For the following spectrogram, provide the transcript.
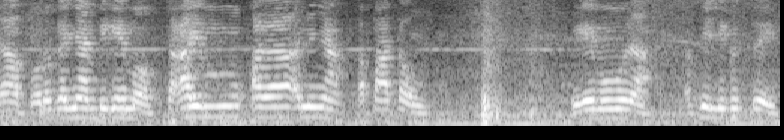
Yan, puro ganyan bigay mo. Tsaka yung ka, ano niya, kapatong. Bigay mo muna. Kasi likod to eh.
